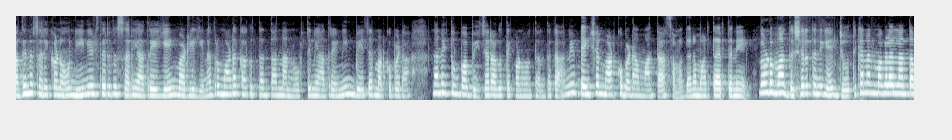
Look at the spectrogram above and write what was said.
ಅದೇನೋ ಸರಿ ಕಣೋ, ನೀನು ಹೇಳ್ತಿರೋದು ಸರಿ, ಆದರೆ ಏನು ಮಾಡಲಿ? ಏನಾದರೂ ಮಾಡೋಕ್ಕಾಗುತ್ತಂತ ನಾನು ನೋಡ್ತೀನಿ, ಆದರೆ ನೀನು ಬೇಜಾರು ಮಾಡ್ಕೋಬೇಡ. ನನಗೆ ತುಂಬ ಬೇಜಾರಾಗುತ್ತೆ ಕಣೋ ಅಂತ ಅಂದಾಗ ನೀನು ಟೆನ್ಷನ್ ಮಾಡ್ಕೋಬೇಡ ಅಮ್ಮ ಅಂತ ಸಮಾಧಾನ ಮಾಡ್ತಾ ಇರ್ತೀನಿ. ನೋಡಮ್ಮ, ದಶರಥನಿಗೆ ಜ್ಯೋತಿಕ ನನ್ನ ಮಗಳಲ್ಲ ಅಂತ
